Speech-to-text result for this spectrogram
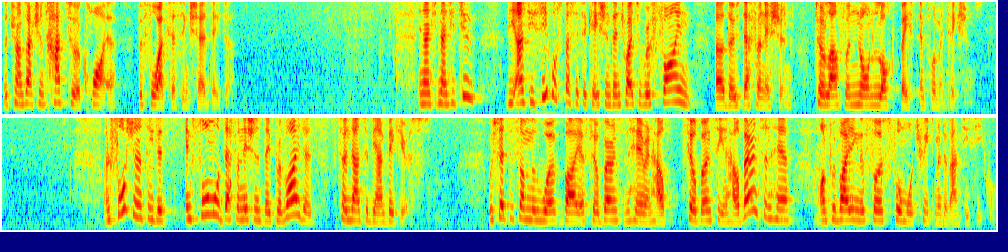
that transactions had to acquire before accessing shared data. In 1992, the ANSI SQL specification then tried to refine uh, those definitions to allow for non-lock based implementations. Unfortunately, the informal definitions they provided turned out to be ambiguous, which led to some of the work by Phil Bernstein here and Hal, Phil Bernstein and Hal Berenson here on providing the first formal treatment of ANSI SQL.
